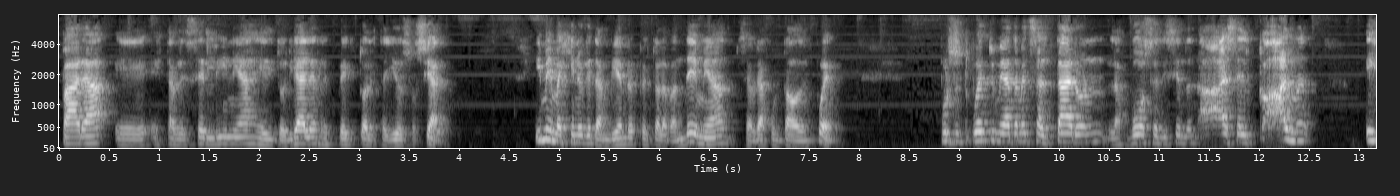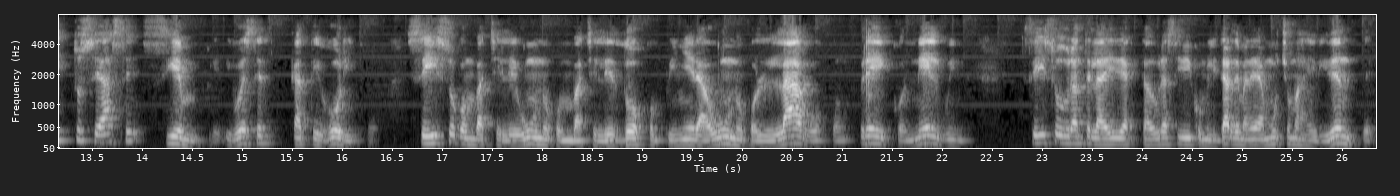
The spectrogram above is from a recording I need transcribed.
para eh, establecer líneas editoriales respecto al estallido social. Y me imagino que también respecto a la pandemia se habrá juntado después. Por supuesto, inmediatamente saltaron las voces diciendo, ah, es el calma. Esto se hace siempre, y voy a ser categórico. Se hizo con Bachelet 1, con Bachelet 2, con Piñera 1, con Lagos, con Frey, con Elwin. Se hizo durante la dictadura cívico-militar de manera mucho más evidente.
